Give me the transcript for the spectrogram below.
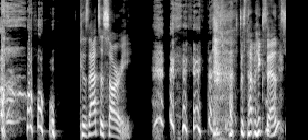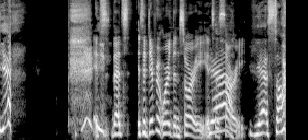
Cuz that's a sorry. Does that make sense? Yeah. It's that's it's a different word than sorry. It's yeah. a sorry. Yeah, sorry.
